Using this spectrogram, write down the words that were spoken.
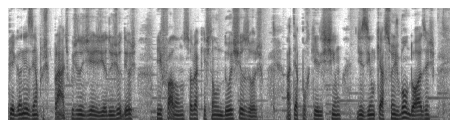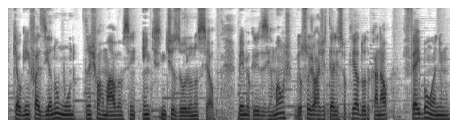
pegando exemplos práticos do dia a dia dos judeus e falando sobre a questão dos tesouros. Até porque eles tinham diziam que ações bondosas que alguém fazia no mundo transformavam-se em, tesouro no céu. Bem, meus queridos irmãos, eu sou Jorge Teles, sou criador do canal Fé e Bom Ânimo.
